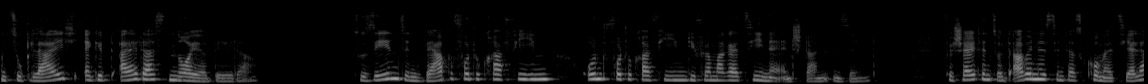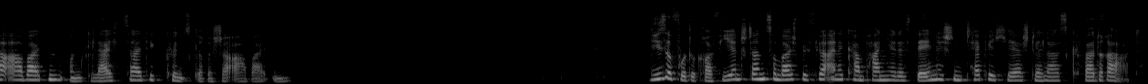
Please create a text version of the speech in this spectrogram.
und zugleich ergibt all das neue Bilder. Zu sehen sind Werbefotografien und Fotografien, die für Magazine entstanden sind. Für Sheltons und Abenes sind das kommerzielle Arbeiten und gleichzeitig künstlerische Arbeiten. Diese Fotografie entstand zum Beispiel für eine Kampagne des dänischen Teppichherstellers Quadrat.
